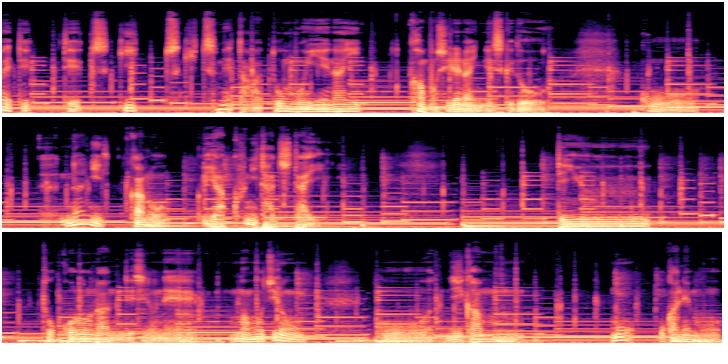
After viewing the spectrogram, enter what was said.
えてって突き突き詰めたとも言えないかもしれないんですけどこう何かの役に立ちたいっていうところなんですよね。まあもちろんこう時間もお金も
